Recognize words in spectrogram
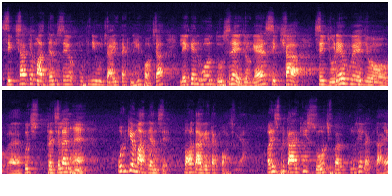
शिक्षा के माध्यम से उतनी ऊंचाई तक नहीं पहुँचा, लेकिन वो दूसरे जो गैर शिक्षा से जुड़े हुए जो कुछ प्रचलन हैं, उनके माध्यम से बहुत आगे तक पहुँच गया। और इस प्रकार की सोच पर मुझे लगता है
